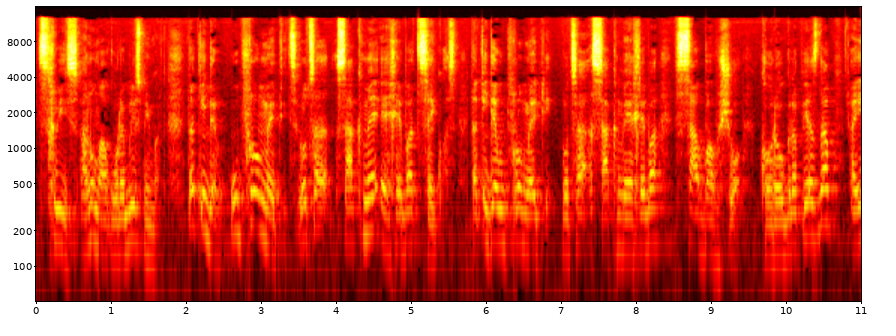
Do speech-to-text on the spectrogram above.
სხვის, ანუ მაყურებლის მიმართ. და კიდევ უფრო მეტიც, როცა საქმე ეხება ცეკვას და კიდევ უფრო მეტი, როცა საქმე ეხება საბავშვო ქორეოგრაფიას და აი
